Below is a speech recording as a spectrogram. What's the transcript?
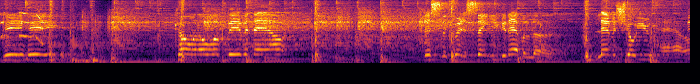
Hey, hey, coming over, baby, now. This is the greatest thing you can ever learn. Let me show you how.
